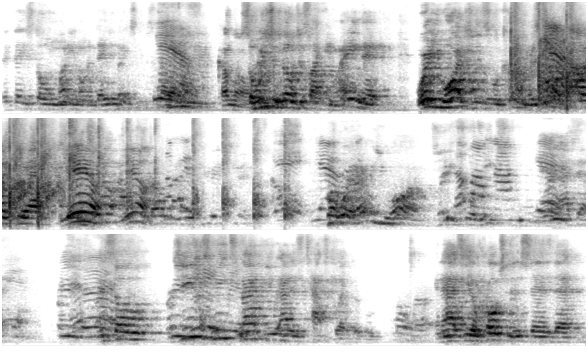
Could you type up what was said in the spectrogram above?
that they stole money on a daily basis. Yeah. Come on. So we should know, just like Elaine, that where you are, Jesus will come. It's not about it you're at. Yeah, yeah. But wherever you are, Jesus will meet you at that point. And so Jesus meets Matthew at his tax collector booth. And as he approaches, it says that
